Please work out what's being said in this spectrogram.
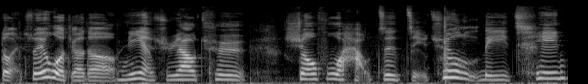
对，所以我觉得你也需要去修复好自己，去理清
